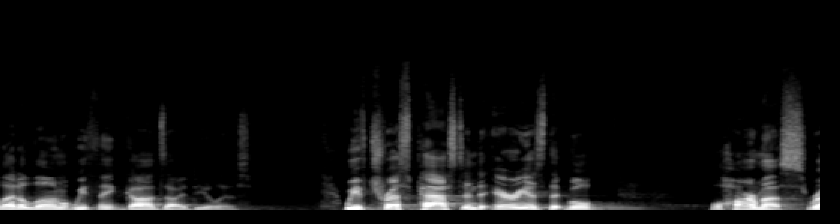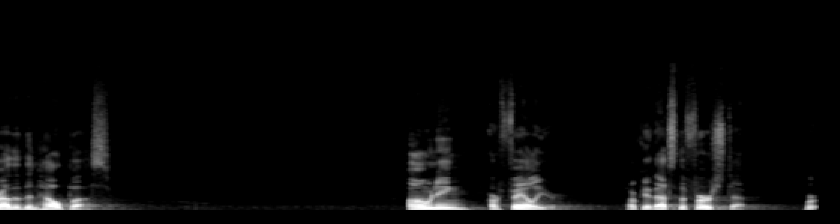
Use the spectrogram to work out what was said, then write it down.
let alone what we think God's ideal is. We've trespassed into areas that will, will harm us rather than help us. Owning our failure. Okay, that's the first step. We're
